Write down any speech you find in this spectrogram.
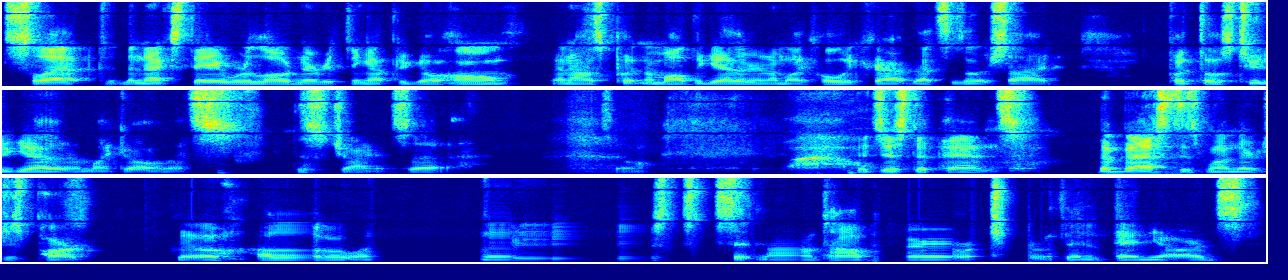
slept. The next day, we're loading everything up to go home. And I was putting them all together. And I'm like, holy crap, that's his other side. Put those two together. I'm like, oh, that's this giant set. So wow. it just depends. The best is when they're just parked, though. I love it when they're just sitting on top of there or within 10 yards.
